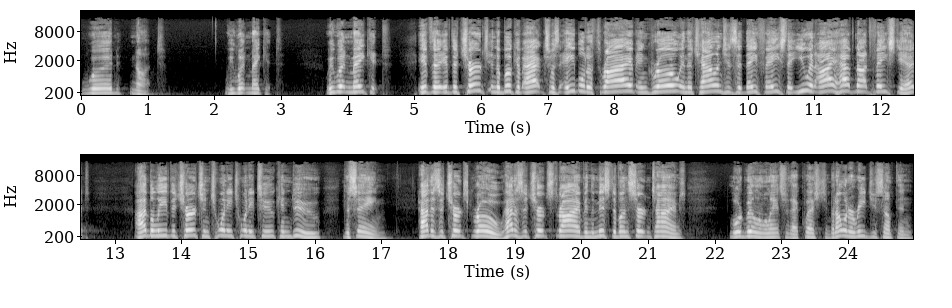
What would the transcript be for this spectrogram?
would not. We wouldn't make it. We wouldn't make it. If the, if the church in the book of Acts was able to thrive and grow in the challenges that they face that you and I have not faced yet, I believe the church in 2022 can do the same. How does the church grow? How does the church thrive in the midst of uncertain times? Lord willing, will answer that question. But I want to read you something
